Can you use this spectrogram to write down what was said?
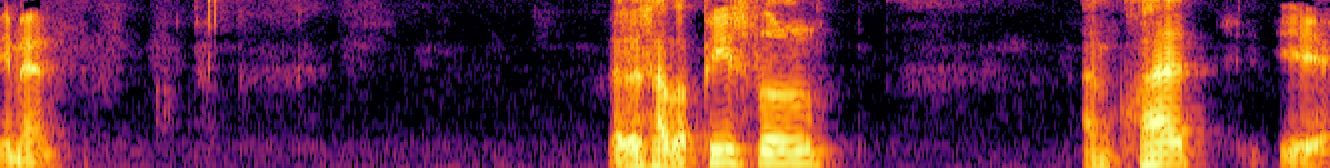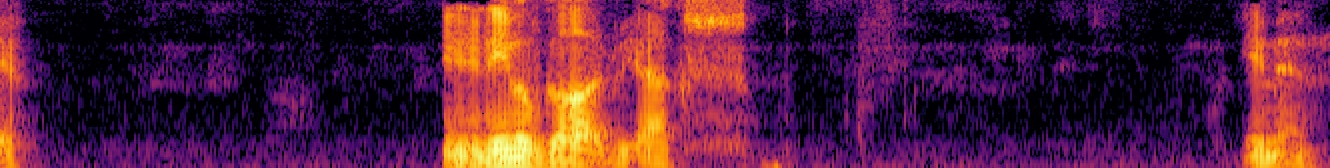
Amen. Let us have a peaceful and quiet year. In the name of God, we ask. Amen.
